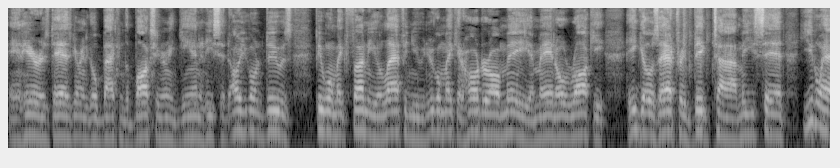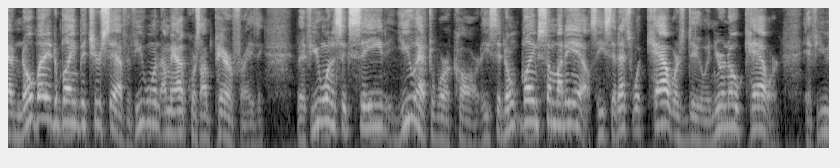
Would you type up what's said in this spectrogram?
And here his dad's going to go back into the boxing ring again, and he said, "All you're going to do is people will make fun of you and laughing you, and you're going to make it harder on me. And man, old Rocky, he goes after it big time. He said, You don't have nobody to blame but yourself. If you want, I mean, of course, I'm paraphrasing, but if you want to succeed, you have to work hard. He said, Don't blame somebody else. He said, That's what cowards do, and you're no coward. If you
